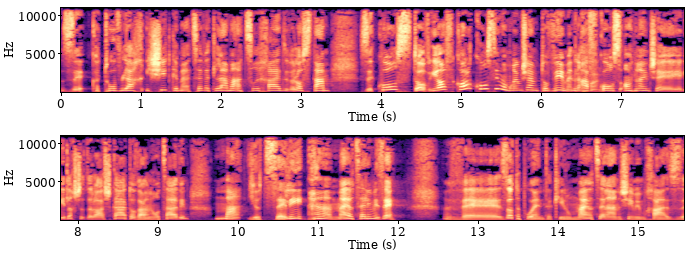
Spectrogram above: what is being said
זה כתוב לך אישית כמעצבת, למה את צריכה את זה, ולא סתם, זה קורס טוב. יופי, כל הקורסים אומרים שהם טובים, אין נכון. אף קורס אונליין שיגיד לך שזה לא השקעה טובה. אני רוצה להבין מה יוצא לי, מה יוצא לי מזה. וזאת הפואנטה, כאילו, מה יוצא לאנשים ממך, אז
